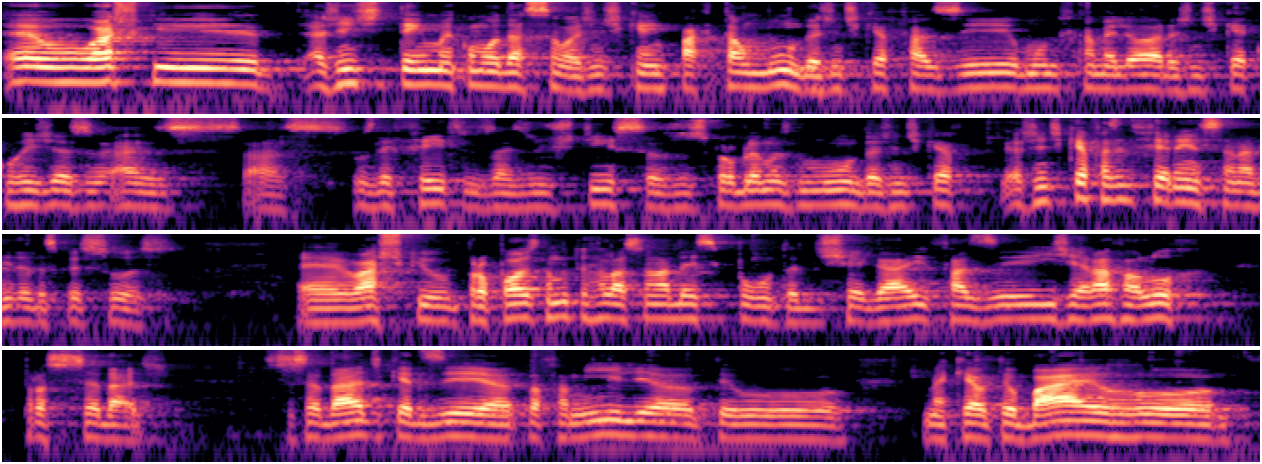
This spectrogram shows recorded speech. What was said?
É, eu acho que a gente tem uma incomodação, a gente quer impactar o mundo, a gente quer fazer o mundo ficar melhor, a gente quer corrigir as, as, as, os defeitos, as injustiças, os problemas do mundo, a gente quer, a gente quer fazer diferença na vida das pessoas. É, eu acho que o propósito é muito relacionado a esse ponto, de chegar e fazer e gerar valor para a sociedade. Sociedade quer dizer a tua família, o teu, como é que é, o teu bairro,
